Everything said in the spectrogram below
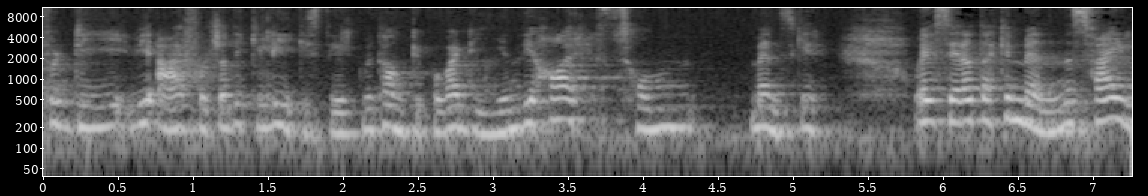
Fordi vi er fortsatt ikke likestilt med tanke på verdien vi har som mennesker. Og jeg ser at det er ikke mennenes feil,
